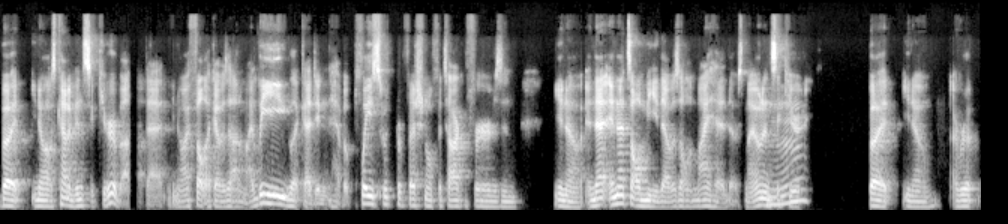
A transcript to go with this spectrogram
but you know i was kind of insecure about that you know i felt like i was out of my league like i didn't have a place with professional photographers and you know and that and that's all me that was all in my head that was my own insecurity mm-hmm. but you know i re-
